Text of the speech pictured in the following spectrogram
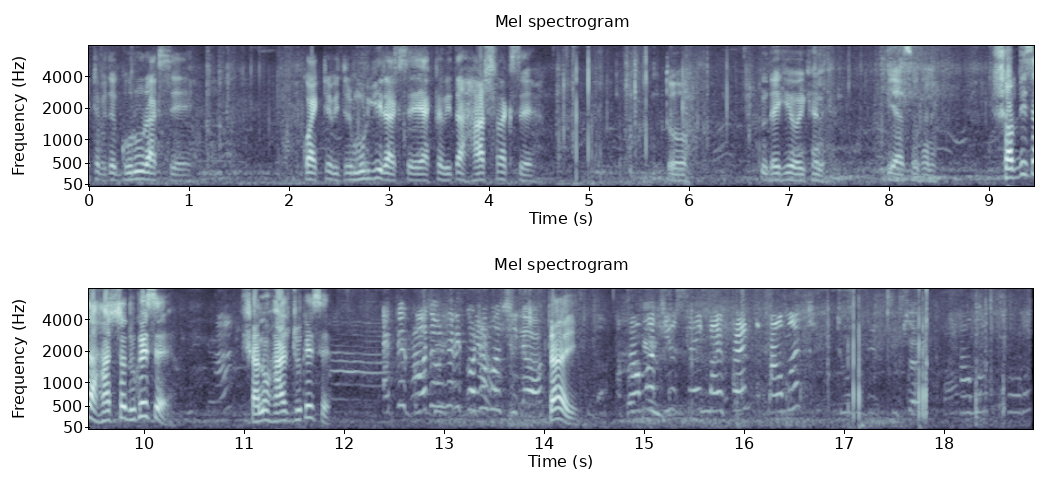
একটার ভিতরে গরু রাখছে কয়েকটার ভিতরে মুরগি রাখছে একটার ভিতরে হাঁস রাখছে। তো দেখি ওইখানে কি আছে ওখানে। সব দিছে? হাঁসটা ঢুকেছে? শানু হাঁস ঢুকেছে? একটা তাই? How much you said my friend? How much? How much total?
